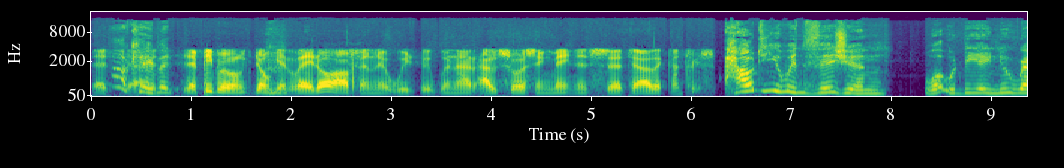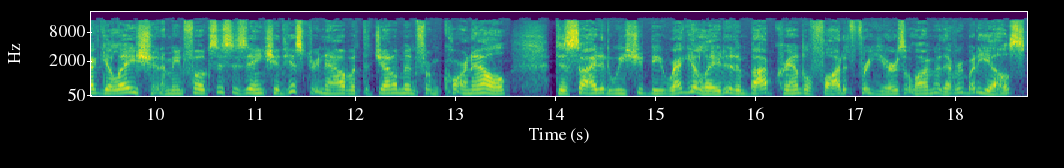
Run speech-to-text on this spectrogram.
that okay, uh, but... that people don't, don't get laid off, and that we we're not outsourcing maintenance uh, to other countries. How do you envision what would be a new regulation. I mean, folks, this is ancient history now, but the gentleman from Cornell decided we should be regulated, and Bob Crandall fought it for years along with everybody else.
